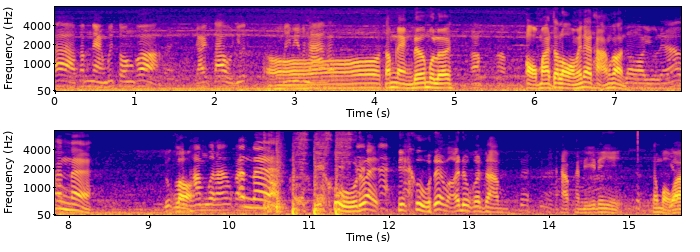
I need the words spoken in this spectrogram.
ถ้าตำแหน่งไม่ตรงก็ย้ายเต้ายึดอ๋อไม่มีปัญหาครับตำแหน่งเดิมหมดเลยครับครับ ออกมาจะหล่อไหมเนี่ยถามก่อน รออยู่แล้วนั่นแน่ทุกครนอ ทำก็แล้วกันั่นแน่มีขู่ด้วยมีขู่ด้วยบอกให้ดูคนทำครับคันนี้นี่ต้องบอกว่า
